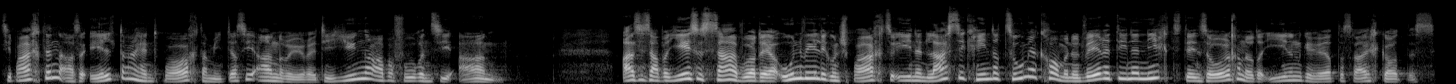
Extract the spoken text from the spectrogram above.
Sie brachten, also Eltern haben gebracht, damit er sie anrühre. Die Jünger aber fuhren sie an. Als es aber Jesus sah, wurde er unwillig und sprach zu ihnen, lasst die Kinder zu mir kommen und wehret ihnen nicht, denn solchen oder ihnen gehört das Reich Gottes.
